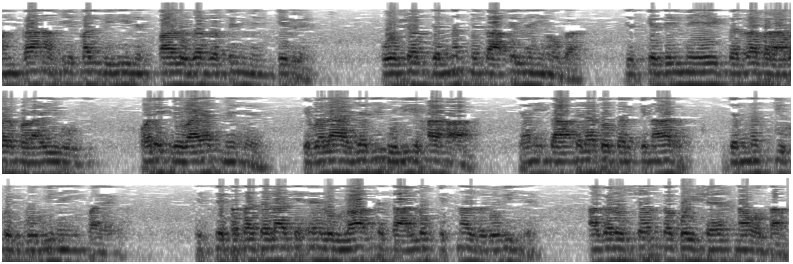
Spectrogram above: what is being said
منکان فی قلب ہی نسپال رسم من کبر۔ وہ شخص جنت میں داخل نہیں ہوگا، جس کے دل میں ایک ذرہ برابر پڑھائی ہوگی۔ اور ایک روایت میں ہے کہ بلا جدید ہا یعنی داخلہ تو درکنار جنت کی خوشبو بھی نہیں پائے گا۔ اس سے پتا چلا کہ اہل اللہ سے تعلق کتنا ضروری ہے۔ اگر اس شخص کا کوئی شیخ نہ ہوتا،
